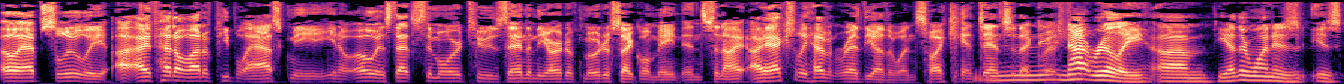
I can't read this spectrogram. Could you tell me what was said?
Oh, absolutely. I- I've had a lot of people ask me, you know, oh, is that similar to Zen and the Art of Motorcycle Maintenance? And I, I actually haven't read the other one, so I can't answer that question. Not really. Um, the other one is is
